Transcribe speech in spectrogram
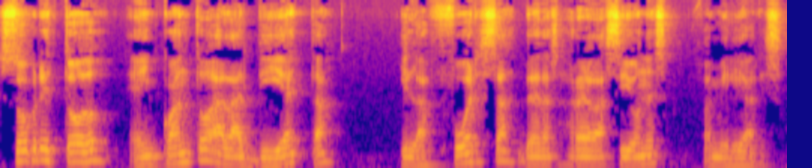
sobre todo en cuanto a la dieta y la fuerza de las relaciones familiares.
